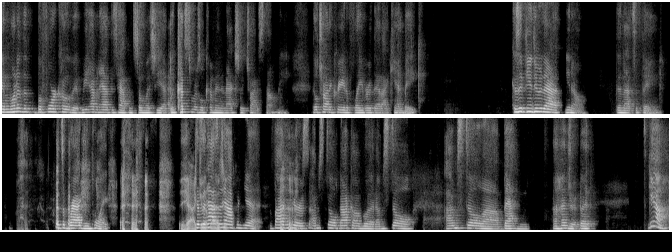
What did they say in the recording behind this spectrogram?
And one of the before COVID, we haven't had this happen so much yet, but customers will come in and actually try to stump me. They'll try to create a flavor that I can't make. Because if you do that, you know, then that's a thing. It's a bragging point. yeah, because it imagine. hasn't happened yet. Five years, I'm still knock on wood. I'm still, I'm still uh, batting 100. But yeah,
